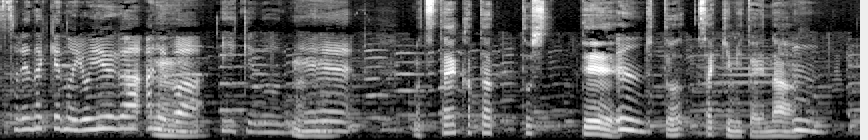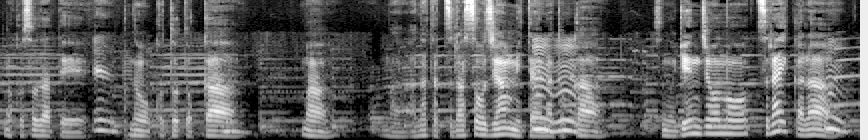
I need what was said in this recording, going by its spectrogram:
それだけの余裕があればいいけどね。まあ、伝え方として、うん。きっとさっきみたいな、うん。まあ、子育てうん。のこととか、まあ、まああなた辛そうじゃんみたいなとか、その現状の辛いから、うん。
